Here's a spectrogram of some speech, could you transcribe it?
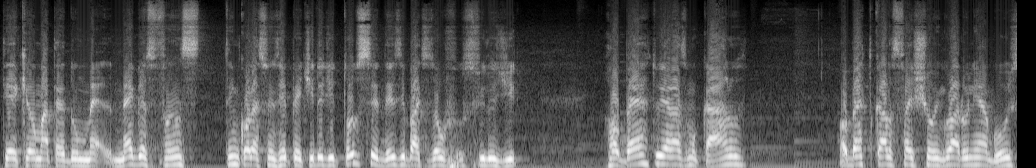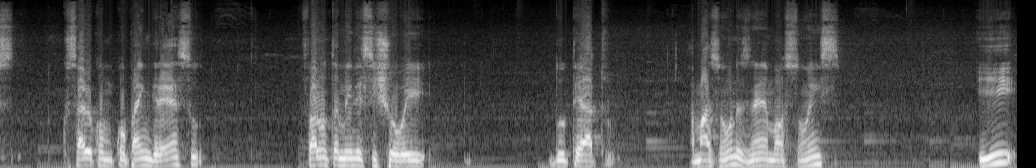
Tem aqui uma matéria do Megas Fans, tem coleções repetidas de todos os CDs e batizou os filhos de Roberto e Erasmo Carlos. Roberto Carlos faz show em Guarulhos em agosto, sabe como comprar ingresso. Falam também desse show aí do Teatro Amazonas, né? Emoções. E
